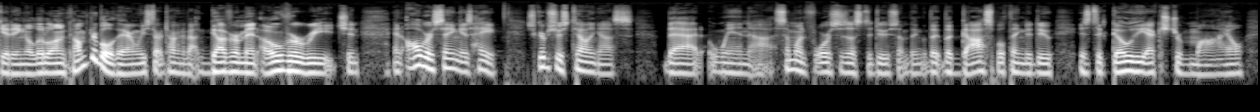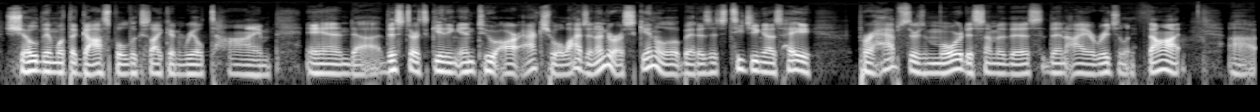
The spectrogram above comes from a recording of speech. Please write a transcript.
getting a little uncomfortable there, and we start talking about government overreach, and and all we're saying is, hey, Scripture's telling us that when uh, someone forces us to do something, the, the gospel thing to do is to go the extra mile, show them what the gospel looks like in real time. And uh, this starts getting into our actual lives and under our skin a little bit as it's teaching us, hey, perhaps there's more to some of this than I originally thought. Uh,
